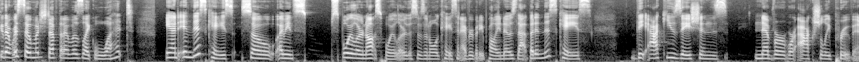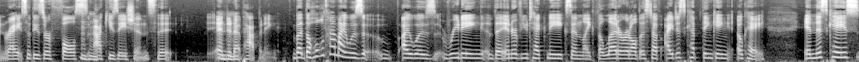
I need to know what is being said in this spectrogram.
There was so much stuff that I was like, what? And in this case, so, I mean, s- spoiler, not spoiler, this is an old case and everybody probably knows that. But in this case, the accusations never were actually proven, right? So these are false mm-hmm. accusations that ended mm-hmm. up happening. But the whole time I was I was reading the interview techniques and like the letter and all this stuff, I just kept thinking, okay, in this case,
